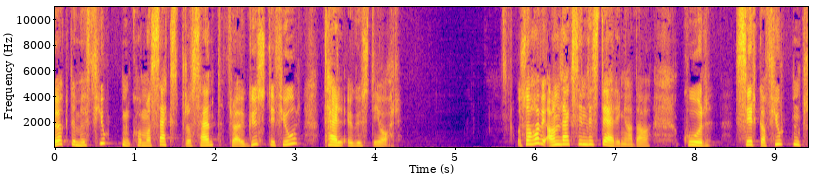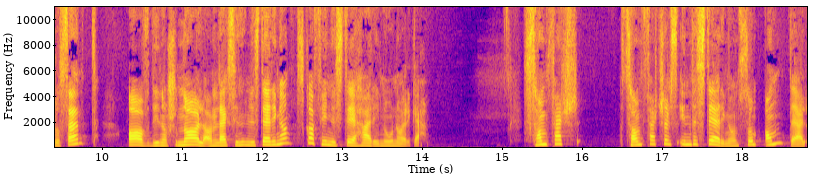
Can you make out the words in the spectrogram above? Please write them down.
økte med 14,6 fra august i fjor til august i år. Og så har vi anleggsinvesteringer, da, hvor ca. 14% av de nasjonale anleggsinvesteringene skal finne sted her i Nord-Norge. Samferds samferdselsinvesteringene som andel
